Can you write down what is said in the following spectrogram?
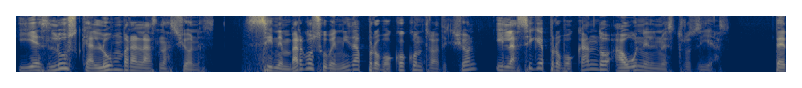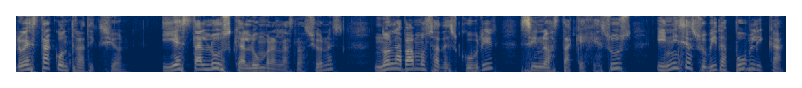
y es luz que alumbra las naciones. Sin embargo, su venida provocó contradicción y la sigue provocando aún en nuestros días. Pero esta contradicción y esta luz que alumbra las naciones no la vamos a descubrir sino hasta que Jesús inicia su vida pública,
